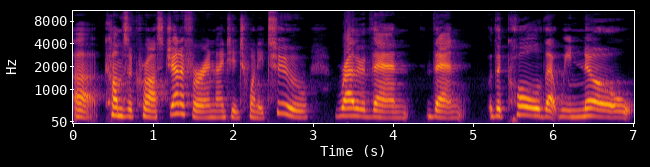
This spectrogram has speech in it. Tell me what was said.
uh, comes across Jennifer in 1922 rather than than the Cole that we know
